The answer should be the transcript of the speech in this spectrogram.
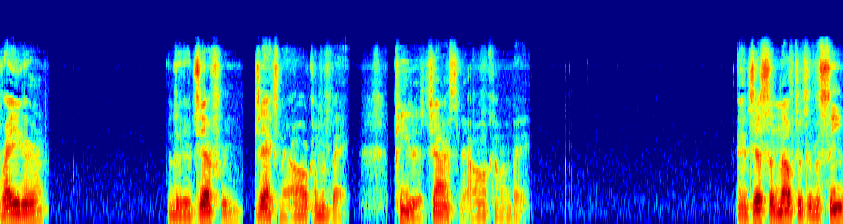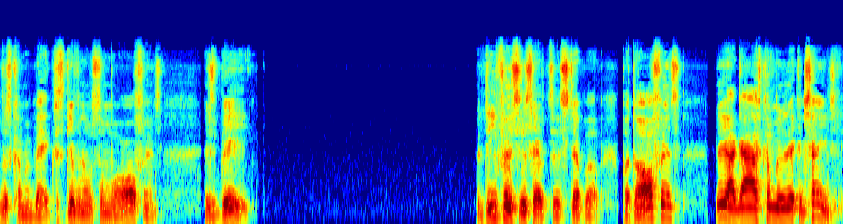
Reagor, look at Jeffery, Jackson, they're all coming back. Peters, Johnson, they're all coming back. And just enough that the receivers coming back, just giving them some more offense is big. The defense just have to step up. But the offense, they got guys coming in that can change it.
